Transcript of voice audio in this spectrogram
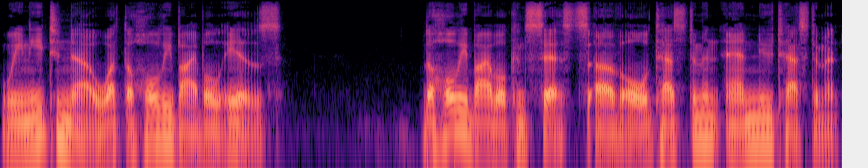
We need to know what the Holy Bible is. The Holy Bible consists of Old Testament and New Testament,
